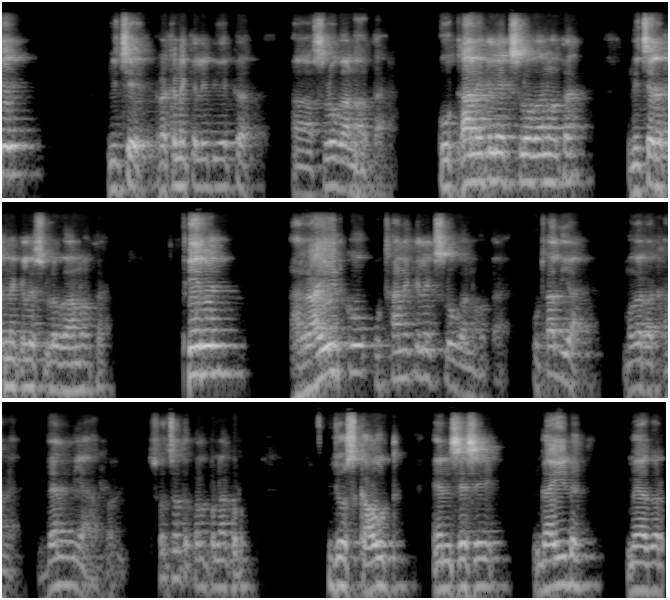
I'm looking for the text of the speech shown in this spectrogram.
फिर नीचे रखने के लिए भी एक स्लोगन होता है। उठाने के लिए एक स्लोगन होता है, नीचे रखने के लिए स्लोगन होता है। फिर राइट को उठाने के लिए एक स्लोगन होता है। उठा दिया, मगर रखा नहीं। देन यहाँ पर सोचो तो कल्पना करो। जो स्काउट एनसीसी गाइड में अगर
